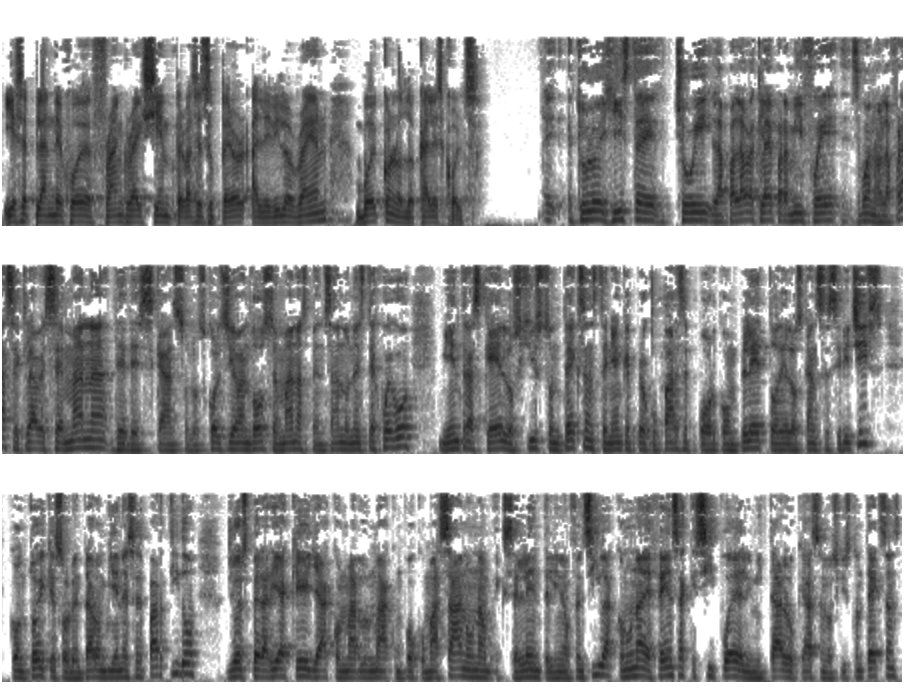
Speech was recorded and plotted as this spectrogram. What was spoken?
y ese plan de juego de Frank Reich siempre va a ser superior al de Bill O'Brien. Voy con los locales Colts. Eh, tú lo dijiste, Chuy, la palabra clave para mí fue, bueno, la frase clave, semana de descanso. Los Colts llevan dos semanas pensando en este juego, mientras que los Houston Texans tenían que preocuparse por completo de los Kansas City Chiefs, con todo y que solventaron bien ese partido. Yo esperaría que ya con Marlon Mack un poco más sano, una excelente línea ofensiva, con una defensa que sí puede limitar lo que hacen los Houston Texans,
